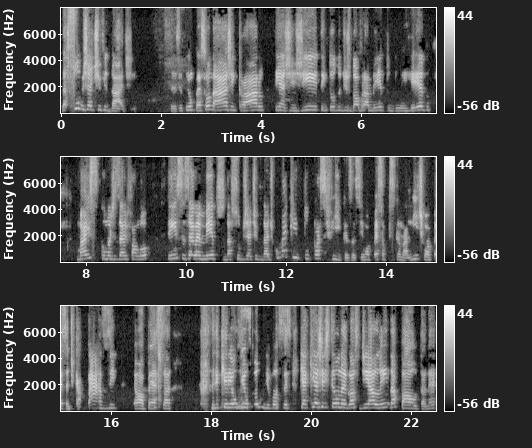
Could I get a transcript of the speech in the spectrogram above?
da subjetividade? Você tem um personagem, claro, tem a Gigi, tem todo o desdobramento do enredo, mas, como a Gisele falou, tem esses elementos da subjetividade. Como é que tu classificas? Assim, uma peça psicanalítica, uma peça de catarse, é uma peça. Queria ouvir um pouco de vocês, que aqui a gente tem um negócio de além da pauta, né?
